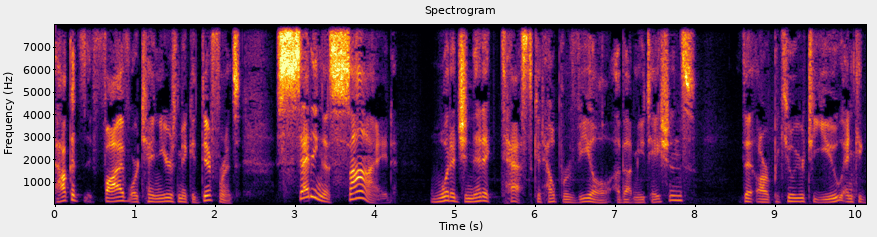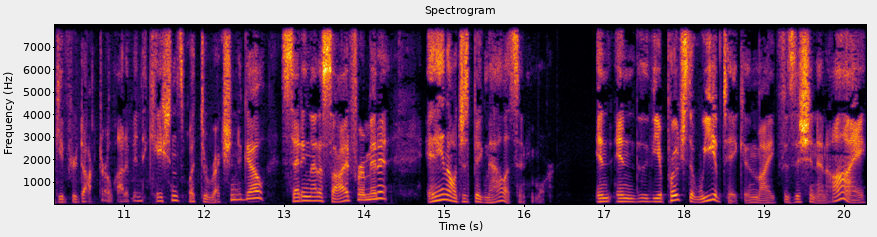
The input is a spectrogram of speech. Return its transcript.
how could five or ten years make a difference? Setting aside what a genetic test could help reveal about mutations that are peculiar to you and could give your doctor a lot of indications what direction to go. Setting that aside for a minute, it ain't all just big mallets anymore. And and the, the approach that we have taken, my physician and I,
